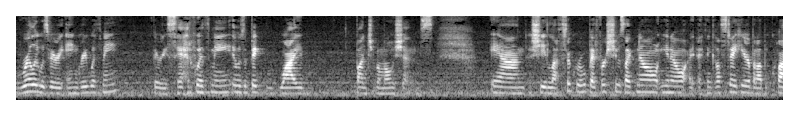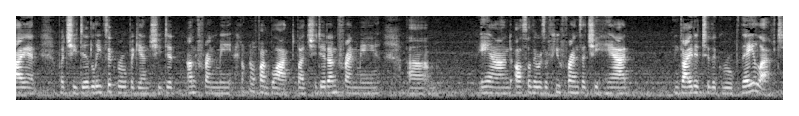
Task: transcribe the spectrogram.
really was very angry with me very sad with me. It was a big, wide bunch of emotions. And she left the group. At first, she was like, No, you know, I, I, think I'll stay here, but I'll be quiet. But she did leave the group again. She did unfriend me. I don't know if I'm blocked, but she did unfriend me. Um, and also, there was a few friends that she had invited to the group. They left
